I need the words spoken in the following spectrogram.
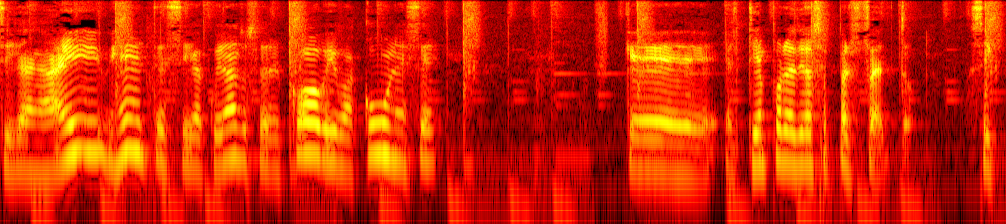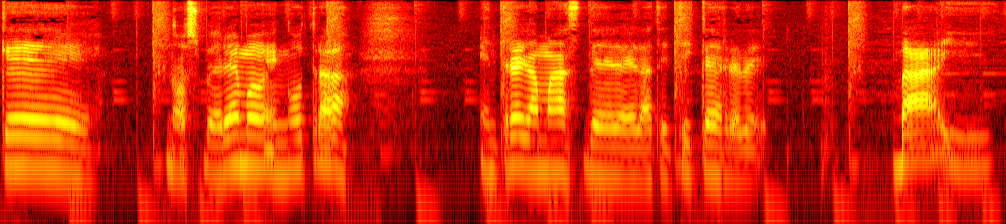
sigan ahí, mi gente, sigan cuidándose del COVID, vacúnense, que el tiempo de Dios es perfecto. Así que nos veremos en otra entrega más de la Titica RD. Bye.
